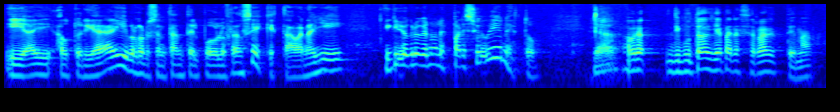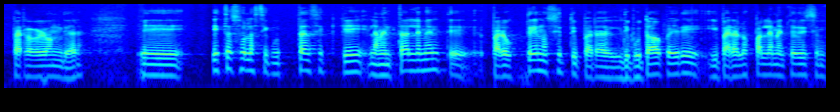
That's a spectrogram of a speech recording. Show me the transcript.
y hay autoridades y representantes del pueblo francés que estaban allí y que yo creo que no les pareció bien esto. Ahora, diputados, ya para cerrar el tema, para redondear, eh, estas son las circunstancias que lamentablemente para usted, ¿no es cierto?, y para el diputado Pérez y para los parlamentarios dicen,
